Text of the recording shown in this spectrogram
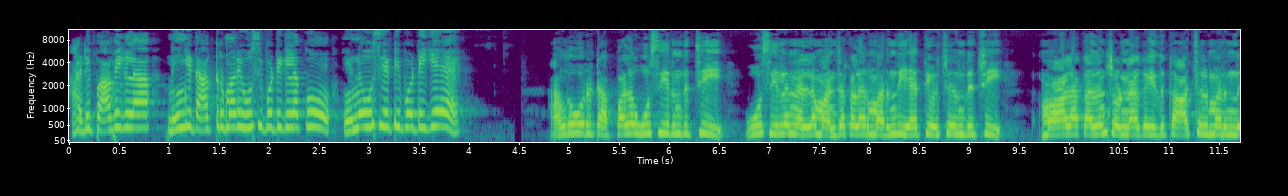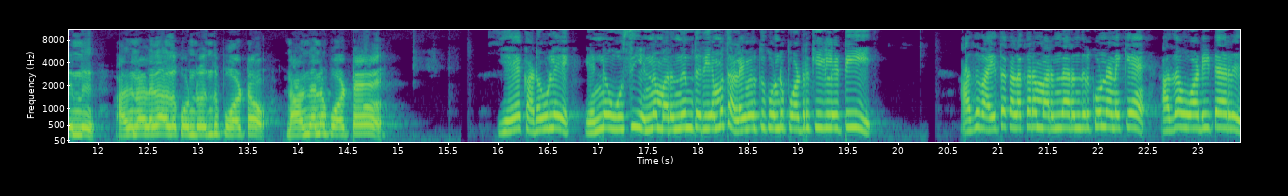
அடி பாவிகளா நீங்க டாக்டர் மாதிரி ஊசி போட்டீங்களாக்கும்? என்ன ஊசி எட்டி போட்டீங்க? அங்கே ஒரு டப்பால ஊசி இருந்துச்சு. ஊசியில் நல்ல மஞ்சள் கலர் மருந்து ஏற்றி வச்சிருந்துச்சு. மாலாக்கா தான் சொன்னாங்க இது காய்ச்சல் மருந்துன்னு. அதனால தான் அதை கொண்டு வந்து போட்டோம். நான் தானே போட்டேன். ஏ கடவுளே என்ன ஊசி என்ன மருந்துன்னு தெரியாம தலைவருக்கு கொண்டு போட்டிருக்கீங்களேட்டி அது வயித்த கலக்கிற மருந்தா இருந்திருக்கும்னு நினைக்கேன். அதான் ஓடிட்டாரு.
